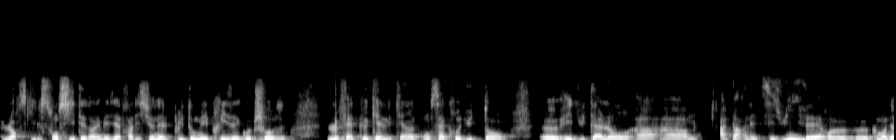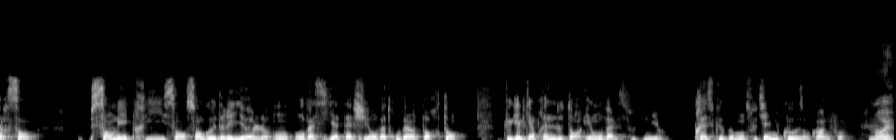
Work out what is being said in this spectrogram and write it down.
lorsqu'ils sont cités dans les médias traditionnels, plutôt méprisés qu'autre chose. Le fait que quelqu'un consacre du temps euh, et du talent à, parler de ces univers, euh, euh, comment dire, sans, mépris, sans, sans gaudriole, on, va s'y attacher, on va trouver important que quelqu'un prenne le temps et on va le soutenir. Presque comme on soutient une cause, encore une fois. Ouais.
